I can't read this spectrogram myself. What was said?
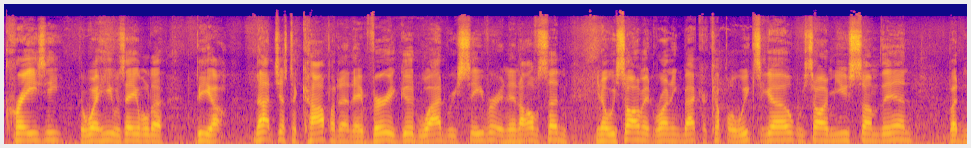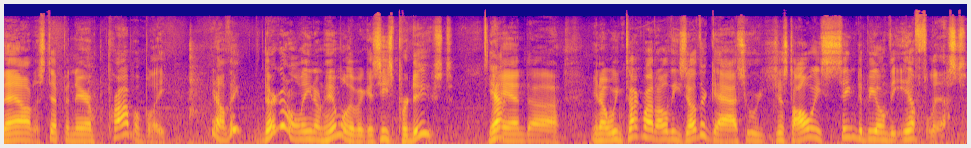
crazy. The way he was able to be a not just a competent, a very good wide receiver, and then all of a sudden, you know, we saw him at running back a couple of weeks ago. We saw him use some then, but now to step in there and probably, you know, they they're going to lean on him a little bit because he's produced. Yeah. And uh, you know, we can talk about all these other guys who just always seem to be on the if list.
